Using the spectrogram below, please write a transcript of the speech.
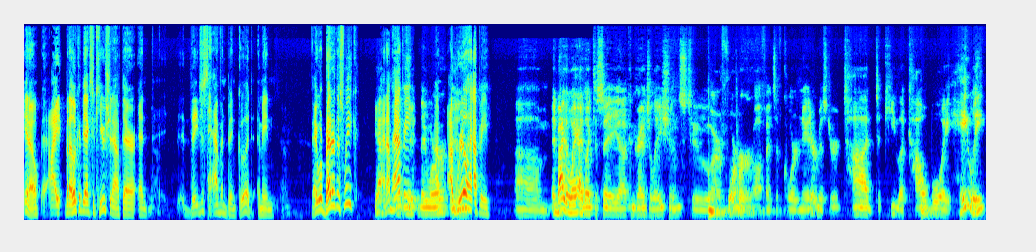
you know, I but I look at the execution out there and they just haven't been good. I mean, they were better this week. yeah, And I'm happy. They, they were. I'm, I'm and- real happy. Um, and by the way, I'd like to say uh, congratulations to our former offensive coordinator, Mr. Todd Tequila Cowboy Haley.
